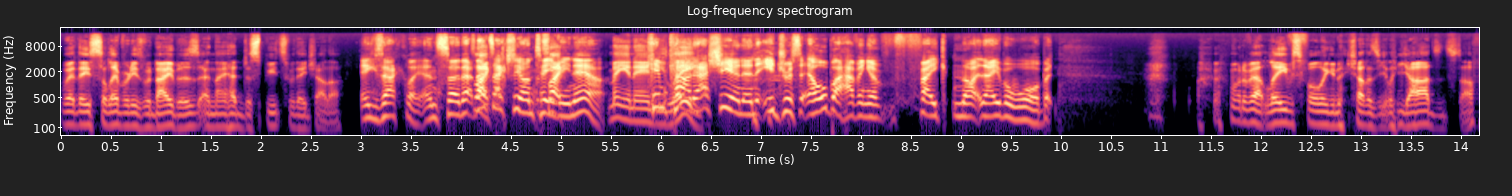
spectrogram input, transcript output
where these celebrities were neighbors and they had disputes with each other. Exactly. And so that, It's like- that's actually on TV like now. me and Andy Kim Lee. Kardashian and Idris Elba having a fake neighbor war. But What about leaves falling in each other's yards and stuff?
